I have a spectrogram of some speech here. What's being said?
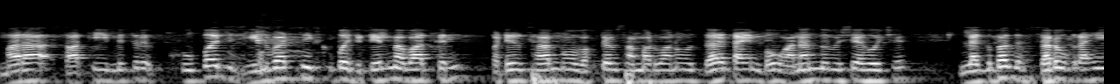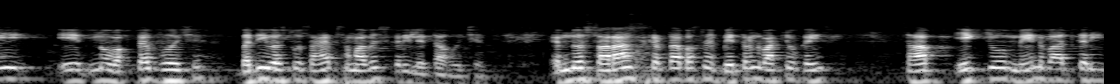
મારા સાથી મિત્ર ખૂબ જ ઝીણવટથી ખૂબ જ ડિટેલમાં વાત કરી. પટેલ સાહેબનો વક્તવ્ય સાંભળવાનો દર ટાઈમ બહુ આનંદનો વિષય હોય છે. લગભગ સર્વગ્રાહી એનો વક્તવ્ય હોય છે. બધી વસ્તુ સાહેબ સમાવેશ કરી લેતા હોય છે. એમનો સારાંશ કરતાં બસ મેં બે ત્રણ વાક્યો કહીશ. સાહેબ, એક જો મેઇન વાત કરી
